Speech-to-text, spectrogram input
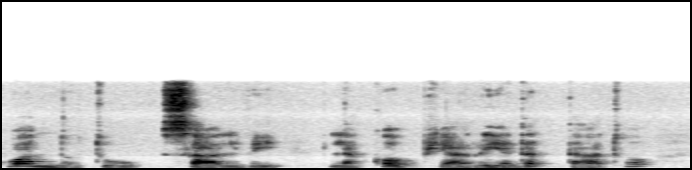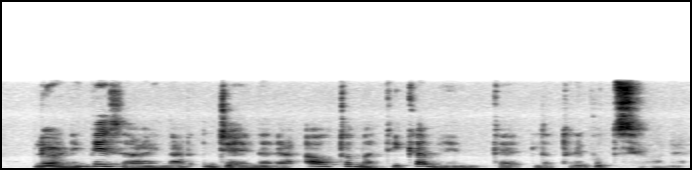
quando tu salvi la coppia riadattato, Learning Designer genera automaticamente l'attribuzione.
